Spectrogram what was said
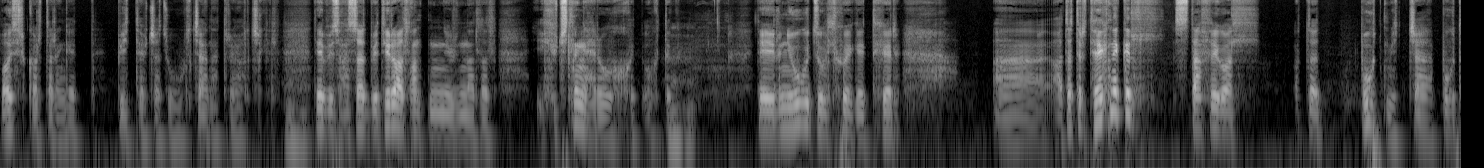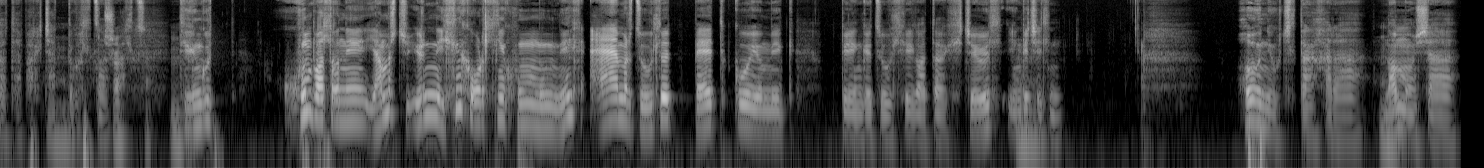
voice recorder ингээд бит тавьж байгаа зүг үгэлж байгаа надруу явуулчих гэл. Тэгээ би сонсоод би тэр болгонд нь ер нь бол ихэвчлэн хариу өгдөг. Тэгээ ер нь юу гэж зөвлөх вэ гэхээр а одоо тэр technical stuff-ыг бол одоо бүгд мэдчихэе. Бүгд одоо бараг чаддаг болсон. Тэгэнгүүт хүн болгоны ямар ч ер нь ихэнх урлагийн хүн мөн нэх амар зөвлөд байдггүй юмыг би ингээд зөвлөхийг одоо хичээвэл ингэж хэлнэ. Хувийн хөгжилтэй анхаараа, ном уншаа,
